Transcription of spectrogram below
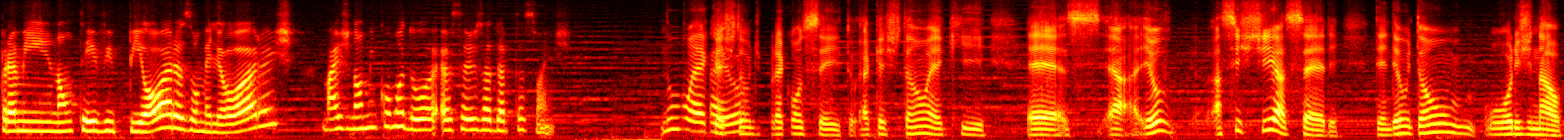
Para mim, não teve pioras ou melhoras, mas não me incomodou essas adaptações. Não é questão é, eu... de preconceito. A questão é que é, eu assisti a série, entendeu? Então, o original.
